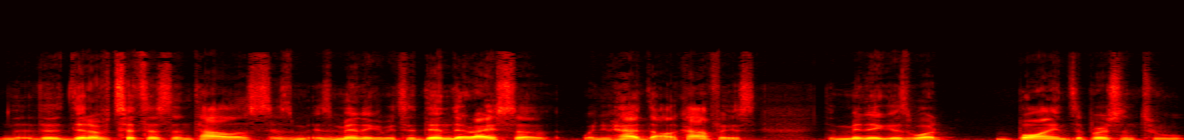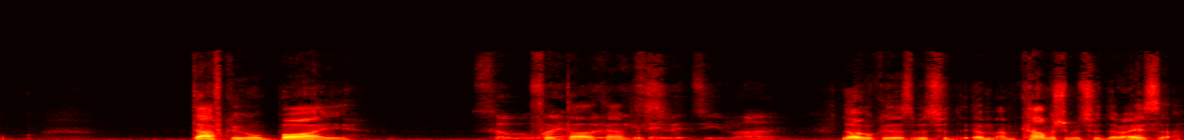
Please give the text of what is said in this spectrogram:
the din of tzitzis and talis is is minig. I mean, it's a din deraisa when you have dal kafis. The minig is what binds a person to dafka go buy. so for why Tal would we Campus. say Vitzivan? No, because that's mitzvah. I'm, I'm kamishim mitzvah deraisa.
